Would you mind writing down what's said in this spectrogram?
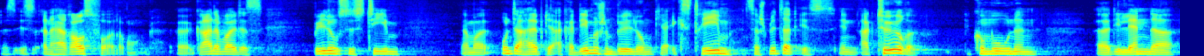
Das ist eine Herausforderung, äh, gerade weil das Bildungssystem mal, unterhalb der akademischen Bildung ja extrem zersplittert ist in Akteure, die Kommunen, äh, die Länder,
